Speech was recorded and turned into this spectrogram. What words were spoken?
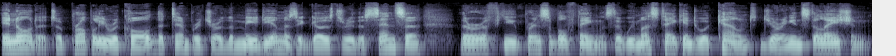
In order to properly record the temperature of the medium as it goes through the sensor, there are a few principal things that we must take into account during installation.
